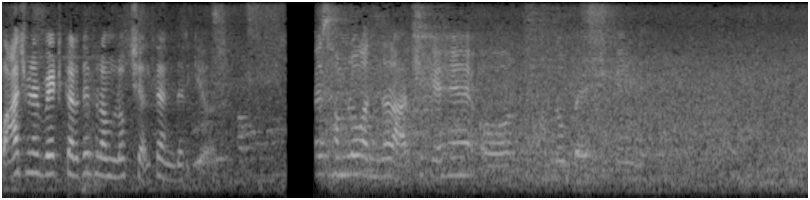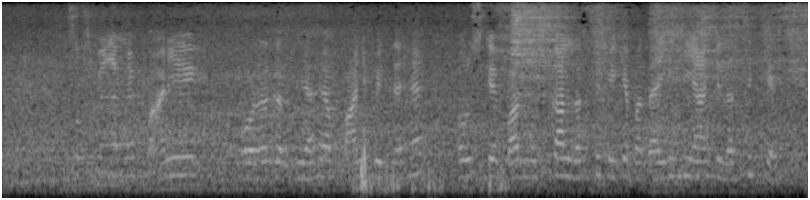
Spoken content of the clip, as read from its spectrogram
पाँच मिनट वेट करते फिर हम लोग चलते हैं अंदर की ओर। बस हम लोग अंदर आ चुके हैं और हम लोग बैठ चुके हैं। सबसे पहले हमने पानी ऑर्डर कर दिया है अब पानी पीते हैं और उसके बाद मुस्कान लस्सी पी के बताएगी कि यहाँ की लस्सी कैसी है।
